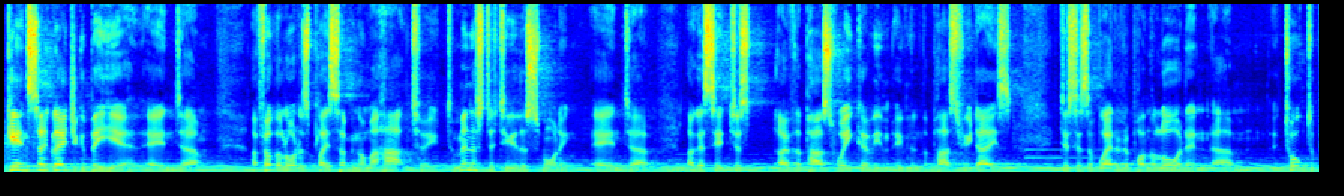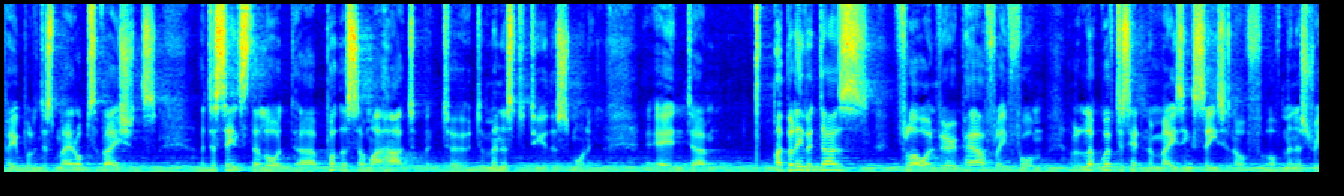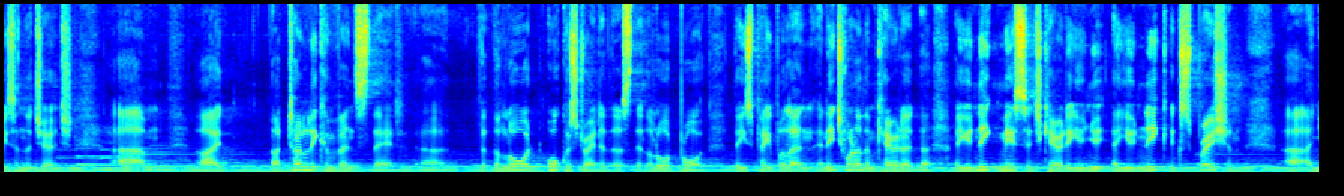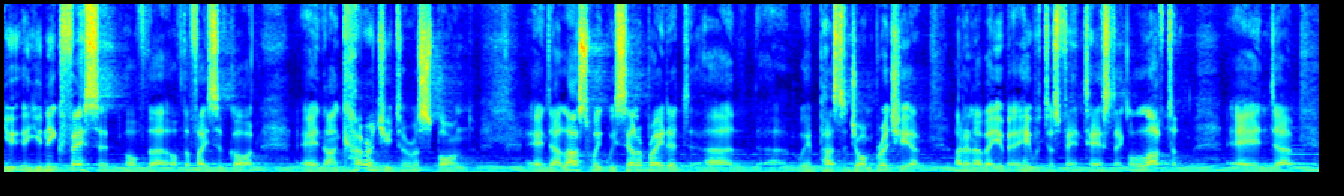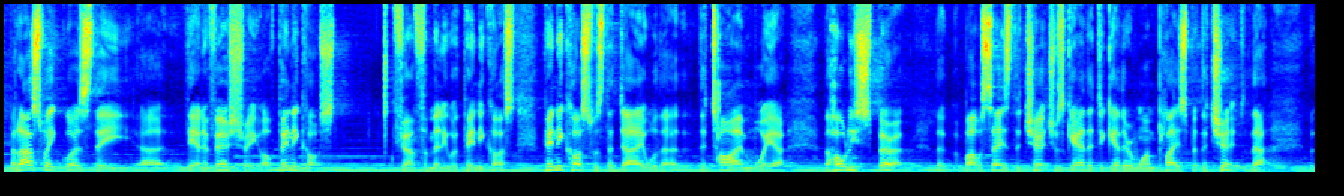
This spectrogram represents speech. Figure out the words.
Again, so glad you could be here. And um, I felt the Lord has placed something on my heart to, to minister to you this morning. And uh, like I said, just over the past week, even, the past few days, just as I've waited upon the Lord and um, talked to people and just made observations, I just sensed the Lord uh, put this on my heart to, to, to minister to you this morning. And um, I believe it does flow on very powerfully from. Look, we've just had an amazing season of, of ministries in the church. Um, I I'm totally convinced that uh, that the Lord orchestrated this, that the Lord brought these people in, and each one of them carried a, a, a unique message, carried a, uni- a unique expression, uh, a, new, a unique facet of the of the face of God. And I encourage you to respond. And uh, last week we celebrated. Uh, uh, we had Pastor John Bridge here. I don't know about you, but he was just fantastic. Loved him. And uh, but last week was the uh, the anniversary of Pentecost if you're unfamiliar with Pentecost, Pentecost was the day or the, the time where the Holy Spirit, the Bible says the church was gathered together in one place, but the church, the,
